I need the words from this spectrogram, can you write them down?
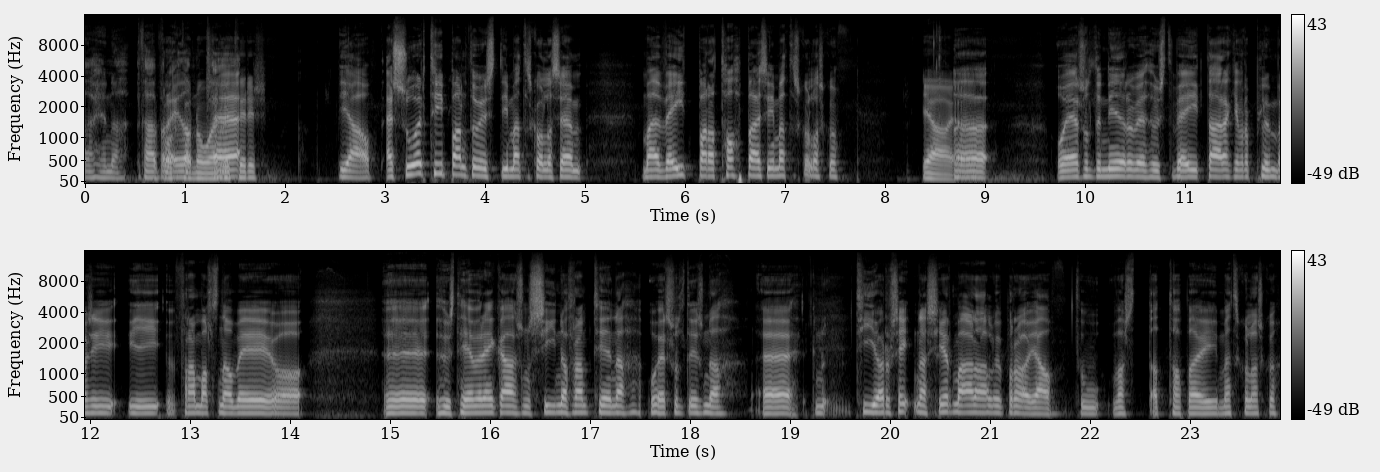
að hérna, það er bara Eh, fyrir. Já, en svo er típan, þú veist, í metaskóla sem maður veit bara að toppa þessi í metaskóla, sko. Já, já, uh, og er svolítið niður og við, þú veist, veit að er ekki að fara að plumba sig í, í framhaldsnámi og uh, þú veist, hefur enga svona sína framtíðina og er svolítið svona uh, tíu ára seinna sér maður það alveg bara, já, þú varst að toppa það í metaskóla, sko.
